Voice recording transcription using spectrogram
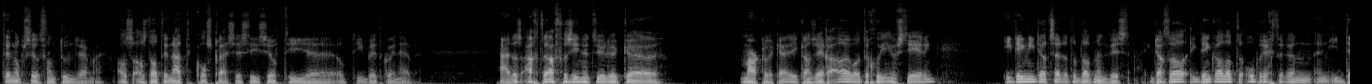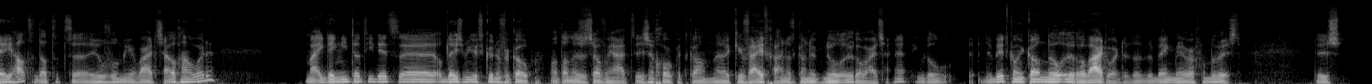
ten opzichte van toen, zeg maar. Als, als dat inderdaad de kostprijs is die ze op die, op die bitcoin hebben. Ja, dat is achteraf gezien natuurlijk makkelijk. Hè? Je kan zeggen, oh, wat een goede investering. Ik denk niet dat zij dat op dat moment wisten. Ik, dacht wel, ik denk wel dat de oprichter een, een idee had dat het eh, heel veel meer waard zou gaan worden. Maar ik denk niet dat hij dit eh, op deze manier heeft kunnen verkopen. Want dan is het zo van, ja, het is een gok. Het kan eh, keer 5 gaan. Het kan ook 0 euro waard zijn. Hè? Ik bedoel, de bitcoin kan 0 euro waard worden. Daar ben ik me heel erg van bewust. Dus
